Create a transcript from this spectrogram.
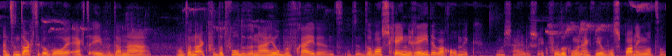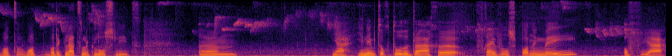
En toen dacht ik ook wel weer echt even daarna. Want daarna, ik dat voelde daarna heel bevrijdend. Er was geen reden waarom ik moest huilen. Ik voelde gewoon echt heel veel spanning wat, wat, wat, wat ik letterlijk losliet. Um, ja, je neemt toch door de dagen vrij veel spanning mee. Of ja,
